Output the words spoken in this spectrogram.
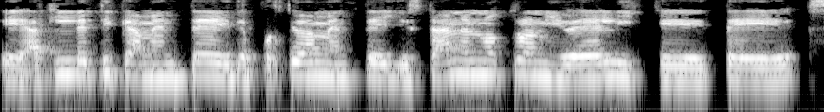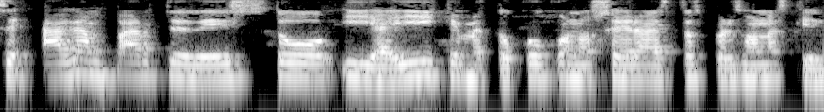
eh, atléticamente y deportivamente están en otro nivel y que te se hagan parte de esto y ahí que me tocó conocer a estas personas que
